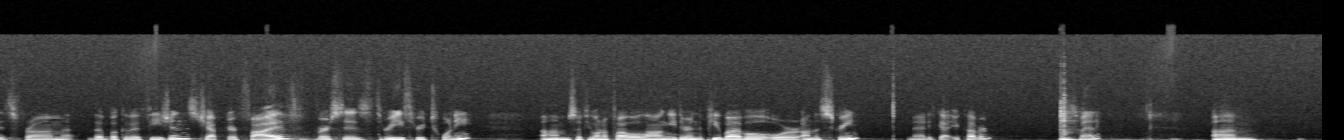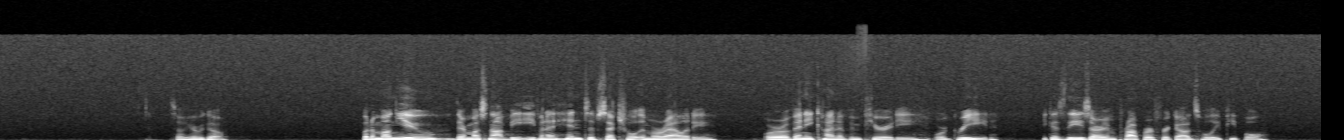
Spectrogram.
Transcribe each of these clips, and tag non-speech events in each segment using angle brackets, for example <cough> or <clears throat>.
is from the book of Ephesians, chapter 5, verses 3 through 20. Um, so if you want to follow along either in the Pew Bible or on the screen, Maddie's got you covered. Thanks, Maddie. Um, so here we go. But among you, there must not be even a hint of sexual immorality, or of any kind of impurity, or greed, because these are improper for God's holy people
